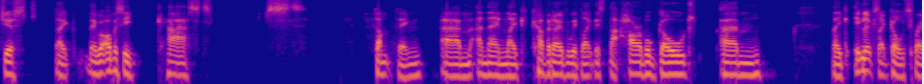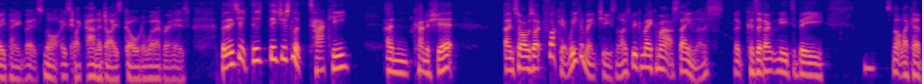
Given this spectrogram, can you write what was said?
just like they were obviously cast something um and then like covered over with like this that horrible gold um like it looks like gold spray paint but it's not. It's like anodized gold or whatever it is. But they just they, they just look tacky and kind of shit. And so i was like fuck it we can make cheese knives. We can make them out of stainless because they don't need to be it's not like a,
